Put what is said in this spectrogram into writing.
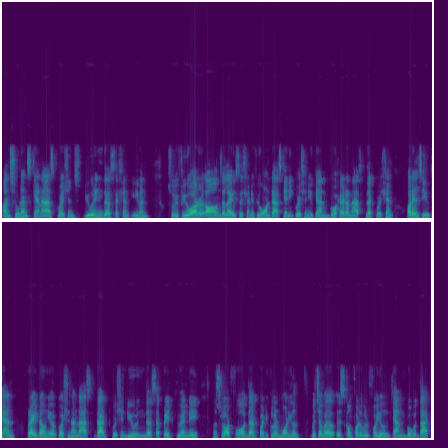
And students can ask questions during the session even. So if you are uh, on the live session if you want to ask any question you can go ahead and ask that question. Or else you can write down your question and ask that question during the separate Q&A slot for that particular module whichever is comfortable for you you can go with that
